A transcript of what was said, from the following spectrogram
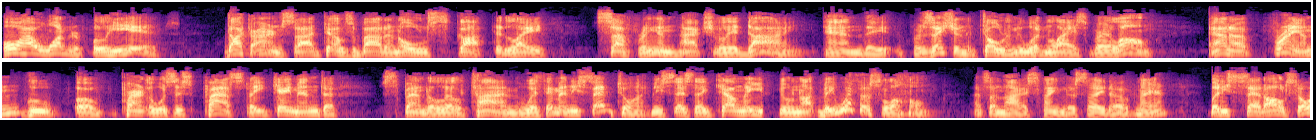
Oh, how wonderful He is. Dr. Ironside tells about an old Scot that lay suffering and actually dying. And the physician had told him he wouldn't last very long. And a friend who uh, apparently was his pastor, he came in to spend a little time with him, and he said to him, he says, they tell me you'll not be with us long. That's a nice thing to say to a man. But he said also,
